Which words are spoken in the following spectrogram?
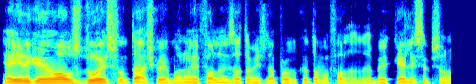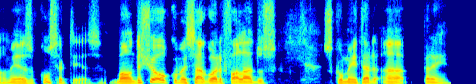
E aí ele ganhou aos dois, fantástico aí, mano, falando exatamente da prova que eu estava falando, né? Bekele excepcional mesmo, com certeza. Bom, deixa eu começar agora a falar dos, dos comentários. Ah, peraí.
